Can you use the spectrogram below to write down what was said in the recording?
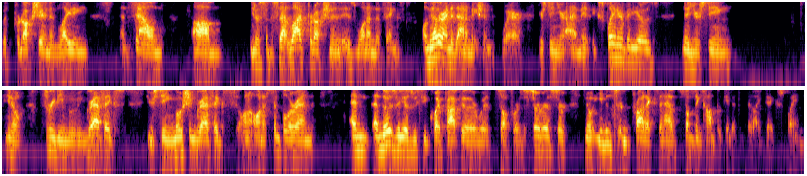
with production and lighting and sound. Um, you know, so, so that live production is- is one end of things. On the other end is animation, where you're seeing your animated explainer videos. You know, you're seeing, you know, 3D moving graphics. You're seeing motion graphics on on a simpler end, and and those videos we see quite popular with software as a service, or you know, even certain products that have something complicated that they like to explain.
